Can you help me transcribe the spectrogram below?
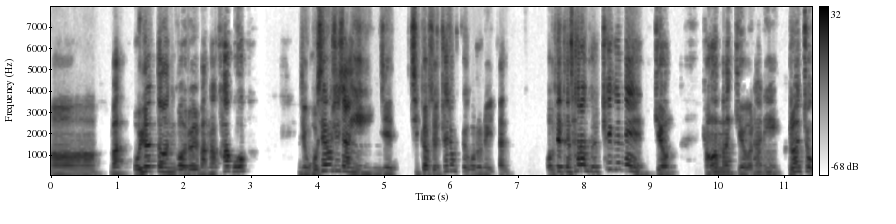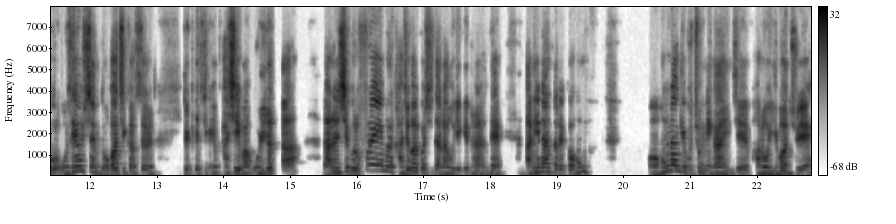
어, 막 올렸던 거를 망각하고 이제 오세훈 시장이 이제 집값을 최종적으로는 일단 어쨌든 사람들은 최근에 기억 경험만 기억을 하니 그런 쪽으로 오세훈 시장 너가 집값을 이렇게 지금 다시 막 올렸다. 라는 식으로 프레임을 가져갈 것이다 라고 얘기를 하는데 아니나 다를까 홍, 어, 홍남기 부총리가 이제 바로 이번 주에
